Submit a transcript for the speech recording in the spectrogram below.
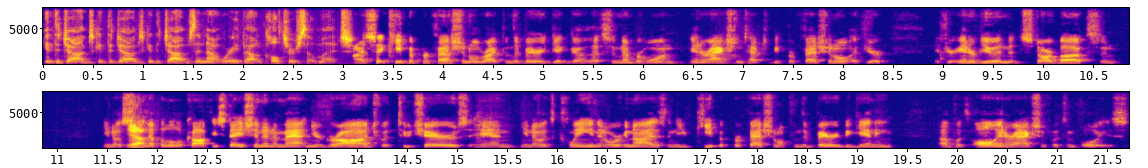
get the jobs, get the jobs, get the jobs, and not worry about culture so much. I'd say keep it professional right from the very get go. That's the number one. Interactions have to be professional. If you're if you're interviewing at Starbucks and you know setting Yeah. up a little coffee station and a mat in your garage with two chairs and you know it's clean and organized and you keep it professional from the very beginning of with all interactions with employees.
